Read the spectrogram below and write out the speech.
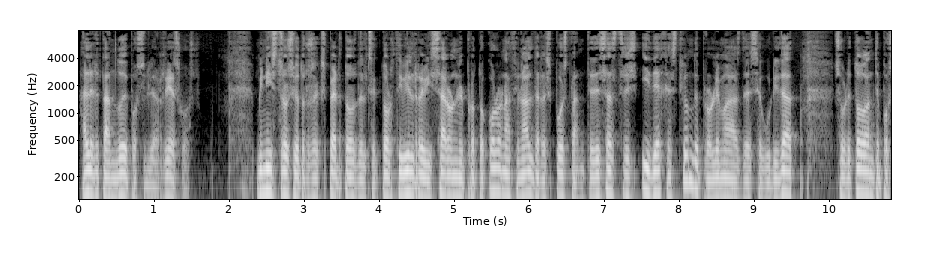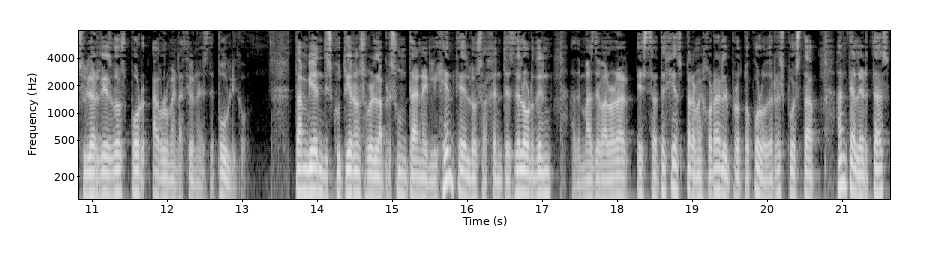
alertando de posibles riesgos. Ministros y otros expertos del sector civil revisaron el Protocolo Nacional de Respuesta ante Desastres y de Gestión de Problemas de Seguridad, sobre todo ante posibles riesgos por aglomeraciones de público. También discutieron sobre la presunta negligencia de los agentes del orden, además de valorar estrategias para mejorar el protocolo de respuesta ante alertas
